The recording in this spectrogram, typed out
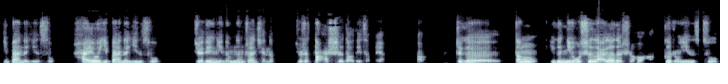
一半的因素，还有一半的因素决定你能不能赚钱呢？就是大势到底怎么样啊？这个当一个牛市来了的时候哈，各种因素。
